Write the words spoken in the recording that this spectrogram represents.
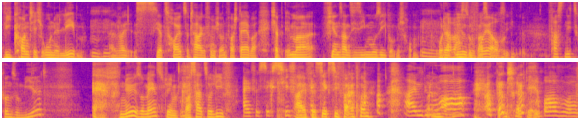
wie konnte ich ohne leben? Also, weil es ist jetzt heutzutage für mich unvorstellbar. Ich habe immer 24-7 Musik um mich rum. Oder Aber hast du irgendwas vorher auch Musik. fast nichts konsumiert? Pff, Nö, so Mainstream, was halt so lief. Eiffel 65. Eiffel 65 von, I'm Blue. Oh, ganz schrecklich. Ohrwurm.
